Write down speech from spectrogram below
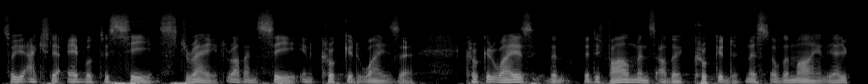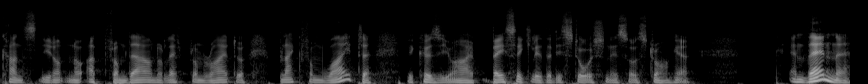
so you actually are able to see straight rather than see in crooked ways. Uh, crooked ways, the, the defilements are the crookedness of the mind. Yeah, you can't, you don't know up from down or left from right or black from white uh, because you are basically the distortion is so strong here. And then, uh,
